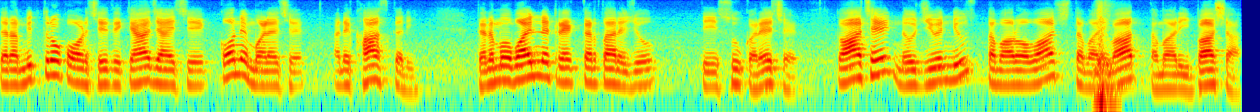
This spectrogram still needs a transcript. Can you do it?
તેના મિત્રો કોણ છે, તે ક્યાં જાય છે, કોને મળે છે, અને ખાસ કરી તેના મોબાઈલને ટ્રેક કરતા રહેજો, તે શું કરે છે. તો આ છે નવજીવન ન્યૂઝ. તમારો અવાજ, તમારી વાત, તમારી ભાષા.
